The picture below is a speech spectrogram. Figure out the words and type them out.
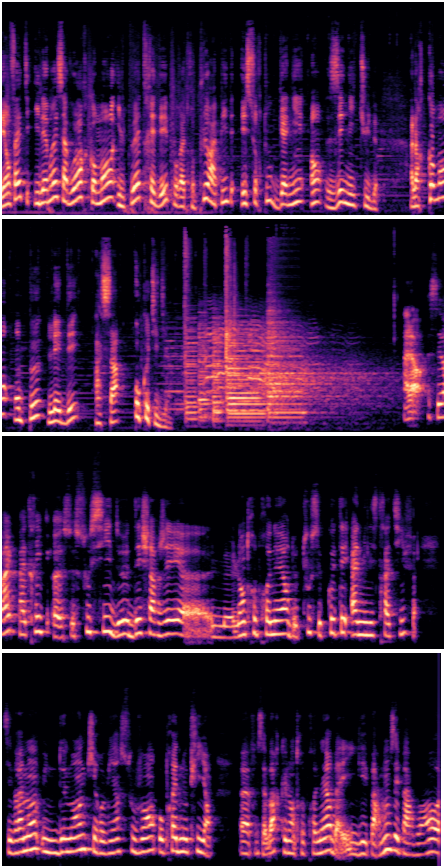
Et en fait, il aimerait savoir comment il peut être aidé pour être plus rapide et surtout gagner en zénitude. Alors comment on peut l'aider à ça au quotidien? Alors, c'est vrai que Patrick euh, se soucie de décharger euh, l'entrepreneur de tout ce côté administratif. C'est vraiment une demande qui revient souvent auprès de nos clients. Il euh, faut savoir que l'entrepreneur, bah, il est par monts et par vents.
